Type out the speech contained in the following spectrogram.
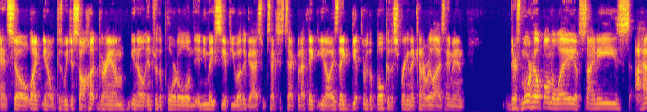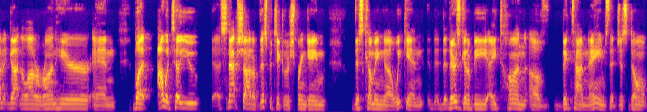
And so, like you know, because we just saw Hut Graham, you know, enter the portal, and, and, you may see a few other guys from Texas Tech. But I think you know, as they get through the bulk of the spring, they kind of realize, hey, man, there's more help on the way of signees. I haven't gotten a lot of run here, and but I would tell you a snapshot of this particular spring game this coming uh, weekend. Th- there's going to be a ton of big time names that just don't.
